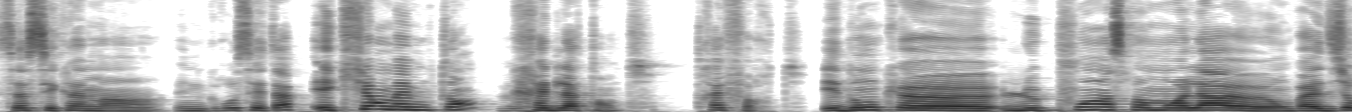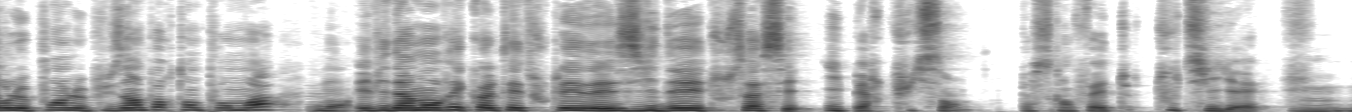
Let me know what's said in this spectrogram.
Ça, c'est quand même une grosse étape et qui en même temps crée de l'attente très forte. Et donc euh, le point à ce moment-là, euh, on va dire le point le plus important pour moi, bon évidemment récolter toutes les idées et tout ça c'est hyper puissant parce qu'en fait tout y est mhm.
